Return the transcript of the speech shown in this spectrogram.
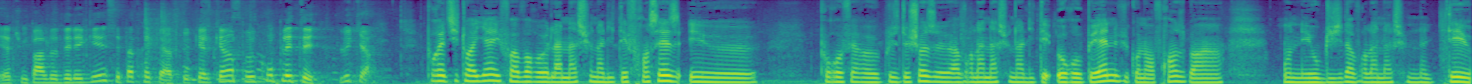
Et là tu me parles de délégué, c'est pas très clair. Est-ce que quelqu'un peut compléter? Lucas Pour être citoyen, il faut avoir la nationalité française et pour faire plus de choses, avoir la nationalité européenne, vu qu'on est en France, ben, on est obligé d'avoir la nationalité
